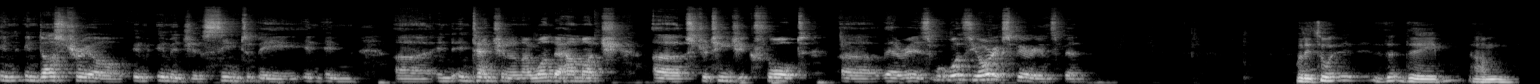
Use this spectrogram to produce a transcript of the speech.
in, industrial Im- images seem to be in in, uh, in, in tension, and I wonder how much uh, strategic thought uh, there is. What's your experience been? Well, it's all, the the, um,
